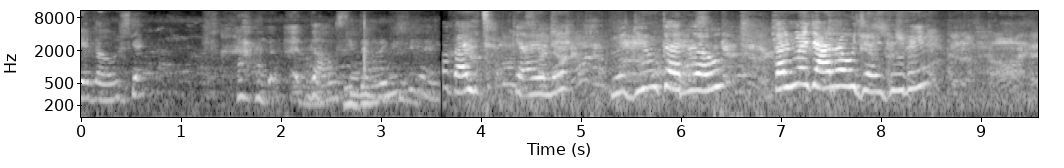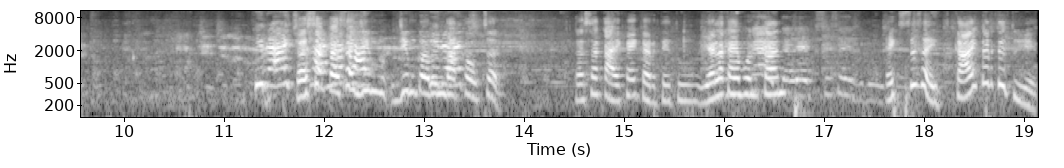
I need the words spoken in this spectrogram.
है गाँव से। गाँव से तो गाइस क्या है मैं जिम कर रहा हूँ। कल मैं जा रहा हूँ जयचूरी। फिर आज कसं कसं जिम जिम करून दाखव चल। कसं काय काय करते तू? याला काय बोलतात? एक्सरसाइज काय करते तुझे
